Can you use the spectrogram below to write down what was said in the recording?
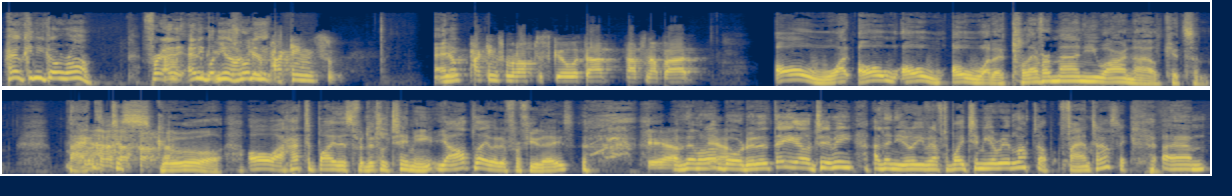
how can you go wrong? For any, anybody Uh, know, who's running, you're packing, some, any, yep, packing someone off to school with that, that's not bad. Oh, what? Oh, oh, oh, what a clever man you are, Niall Kitson. Back to school. Oh, I had to buy this for little Timmy. Yeah, I'll play with it for a few days. Yeah, and then when I'm bored with it, there you go, Timmy. And then you don't even have to buy Timmy a real laptop. Fantastic. Um,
